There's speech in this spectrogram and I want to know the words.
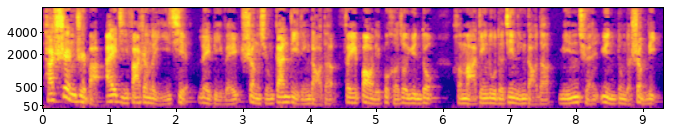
他甚至把埃及发生的一切类比为圣雄甘地领导的非暴力不合作运动和马丁·路德·金领导的民权运动的胜利。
